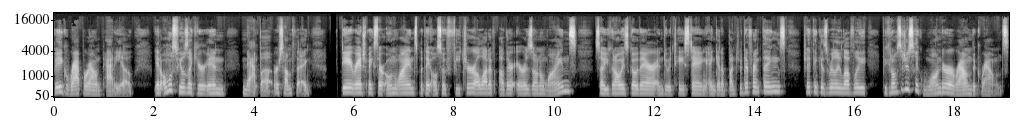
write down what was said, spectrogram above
big wraparound patio. It almost feels like you're in Napa or something. DA Ranch makes their own wines, but they also feature a lot of other Arizona wines. So you can always go there and do a tasting and get a bunch of different things which I think is really lovely. But you can also just like wander around the grounds,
